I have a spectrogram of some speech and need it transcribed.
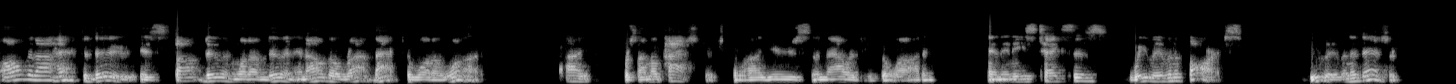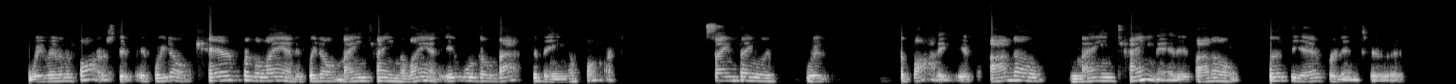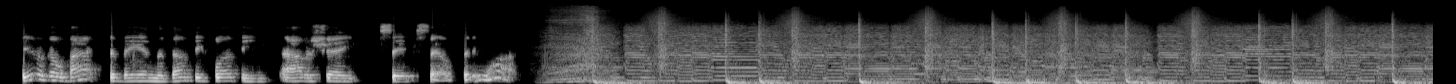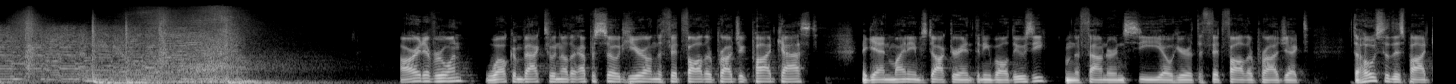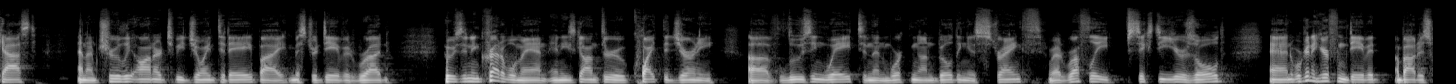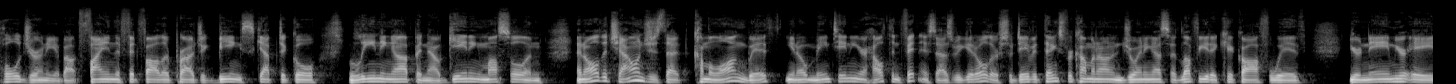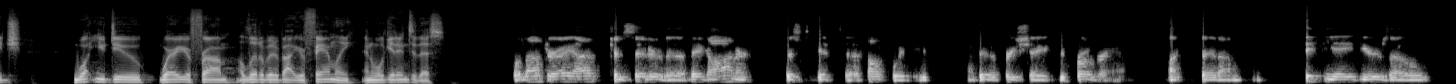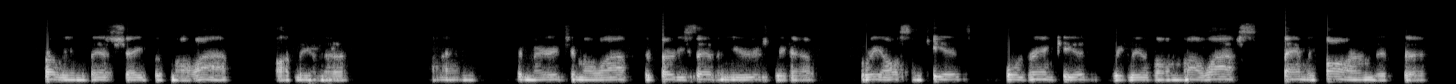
All that I have to do is stop doing what I'm doing, and I'll go right back to what I was. I, of course, I'm a pastor, so I use analogies a lot. And, and in East Texas, we live in a forest. You live in a desert. We live in a forest. If, if we don't care for the land, if we don't maintain the land, it will go back to being a forest. Same thing with, with the body. If I don't maintain it, if I don't put the effort into it, it'll go back to being the dumpy, fluffy, out of shape, sick self that it was. All right, everyone. Welcome back to another episode here on the Fit Father Project podcast. Again, my name is Dr. Anthony Balduzzi. I'm the founder and CEO here at the Fit Father Project, the host of this podcast, and I'm truly honored to be joined today by Mr. David Rudd, who's an incredible man, and he's gone through quite the journey of losing weight and then working on building his strength. We're at roughly 60 years old, and we're going to hear from David about his whole journey, about finding the Fit Father Project, being skeptical, leaning up, and now gaining muscle, and and all the challenges that come along with you know maintaining your health and fitness as we get older. So, David, thanks for coming on and joining us. I'd love for you to kick off with your name, your age, what you do, where you're from, a little bit about your family, and we'll get into this. Well, Dr. A, I consider it a big honor just to get to talk with you. I do appreciate your program. Like I said, I'm 58 years old, probably in the best shape of my life, oddly enough. I've been married to my wife for 37 years. We have three awesome kids, four grandkids. We live on my wife's family farm that uh,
